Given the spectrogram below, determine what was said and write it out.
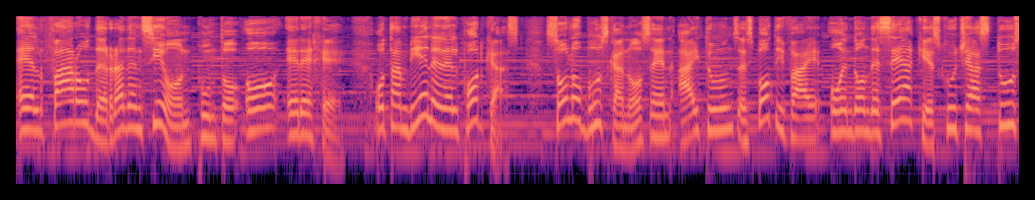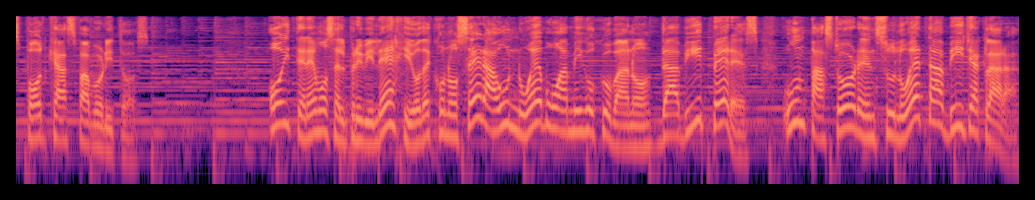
elfaroderedencion.org o también en el podcast. Solo búscanos en iTunes, Spotify o en donde sea que escuchas tus podcasts favoritos. Hoy tenemos el privilegio de conocer a un nuevo amigo cubano, David Pérez, un pastor en Zulueta, Villa Clara.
